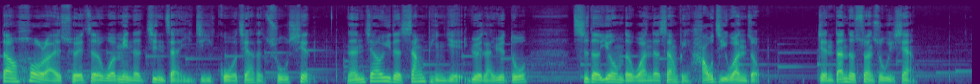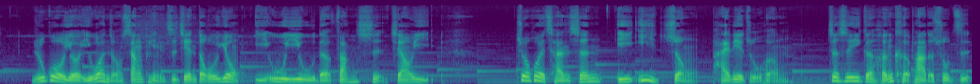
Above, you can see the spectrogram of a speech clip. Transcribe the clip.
到后来，随着文明的进展以及国家的出现，能交易的商品也越来越多，吃的、用的、玩的商品好几万种。简单的算数一下，如果有一万种商品之间都用以物易物的方式交易，就会产生一亿种排列组合。这是一个很可怕的数字，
